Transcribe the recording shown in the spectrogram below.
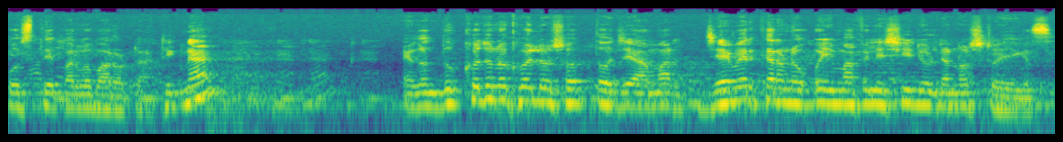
পৌঁছতে পারব বারোটা, ঠিক না? এখন দুঃখজনক হইলেও সত্য যে আমার জ্যামের কারণে ওই মাহফিলের শিডিউলটা নষ্ট হয়ে গেছে।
